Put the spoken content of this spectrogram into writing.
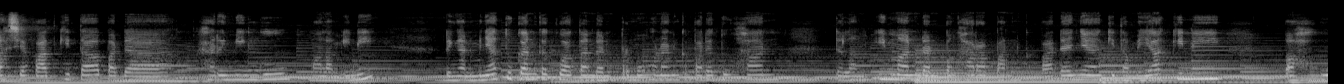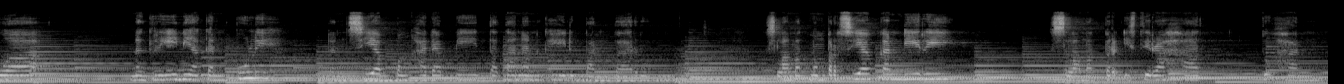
Inilah syafaat kita pada hari Minggu malam ini dengan menyatukan kekuatan dan permohonan kepada Tuhan dalam iman dan pengharapan kepadanya kita meyakini bahwa negeri ini akan pulih dan siap menghadapi tatanan kehidupan baru. Selamat mempersiapkan diri, selamat beristirahat. Tuhan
